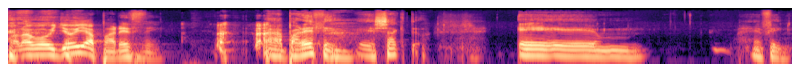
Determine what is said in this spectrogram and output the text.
Ahora voy yo y aparece. Aparece, exacto. Eh, en fin.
